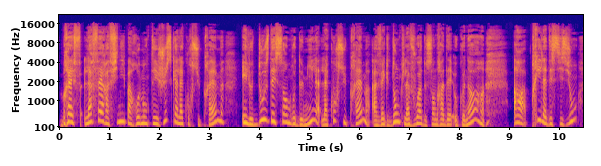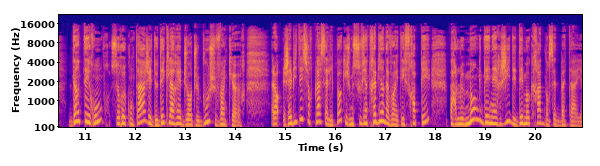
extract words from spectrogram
Bref, l'affaire a fini par remonter jusqu'à la Cour suprême, et le 12 décembre 2000, la Cour suprême, avec donc la voix de Sandra Day O'Connor, a pris la décision d'interrompre ce recomptage et de déclarer George Bush vainqueur. Alors, j'habitais sur place à l'époque et je me souviens très bien d'avoir été frappé par le manque d'énergie des démocrates dans cette bataille.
